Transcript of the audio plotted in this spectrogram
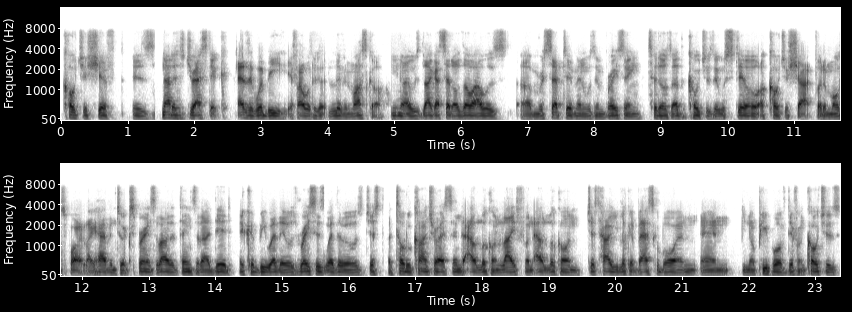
culture shift is not as drastic as it would be if I were to live in Moscow. You know, it was like I said, although I was um, receptive and was embracing to those other coaches, it was still a culture shock for the most part. Like having to experience a lot of the things that I did. It could be whether it was racist, whether it was just a total contrast in the outlook on life, an outlook on just how you look at basketball and and you know people of different cultures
